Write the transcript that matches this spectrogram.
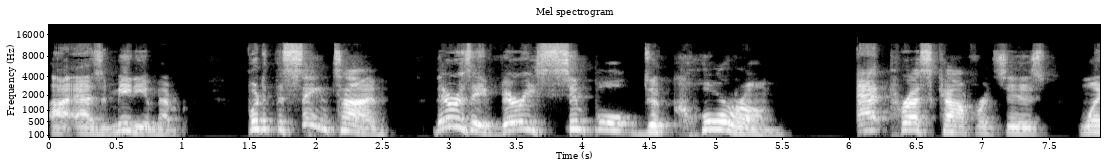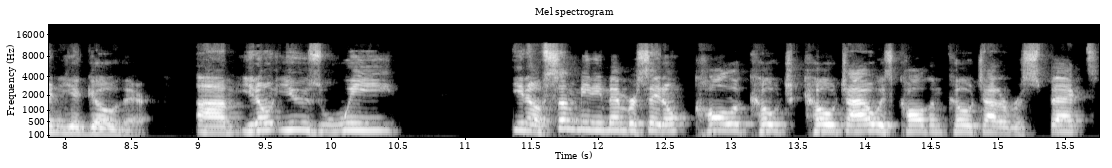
uh, as a media member. But at the same time, there is a very simple decorum at press conferences when you go there. Um, you don't use we. You know, some media members say don't call a coach coach. I always call them coach out of respect.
